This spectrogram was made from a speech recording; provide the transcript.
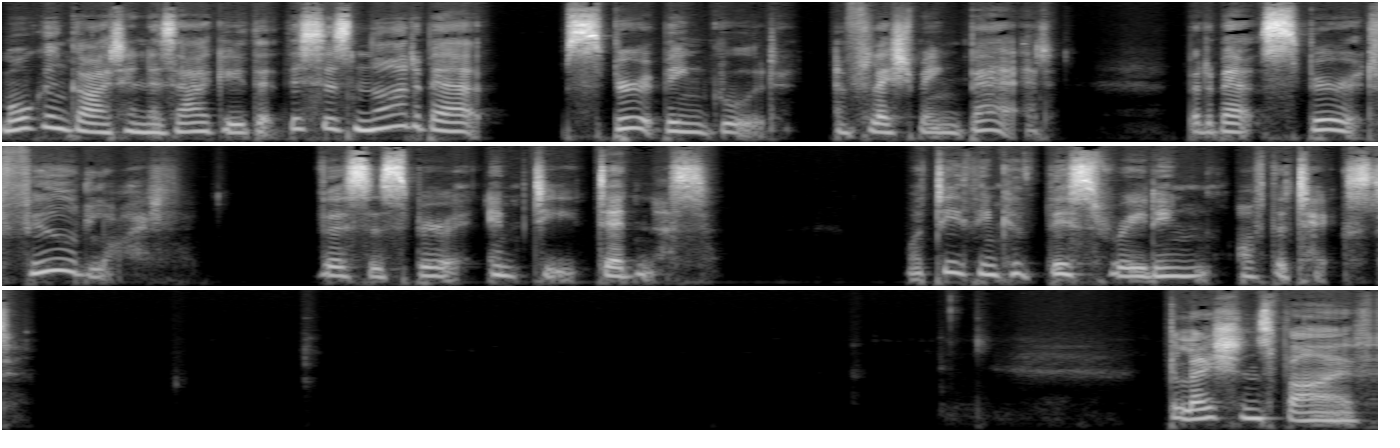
Morgan Guyton has argued that this is not about spirit being good and flesh being bad, but about spirit filled life versus spirit empty deadness. What do you think of this reading of the text? Galatians 5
